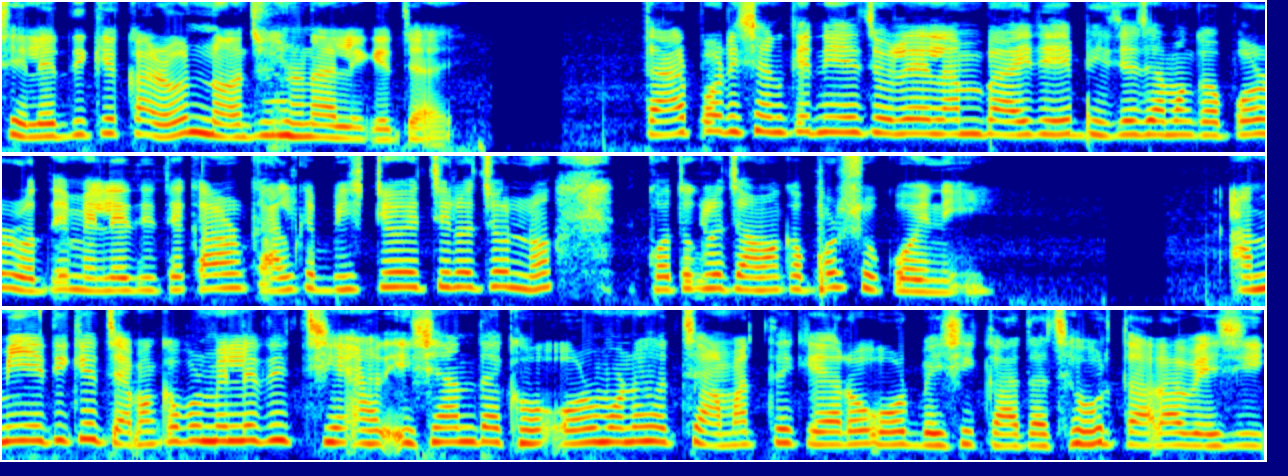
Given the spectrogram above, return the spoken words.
ছেলের দিকে কারও নজর না লেগে যায়। তারপর ঈশানকে নিয়ে চলে এলাম বাইরে ভিজে জামা কাপড় রোদে মেলে দিতে, কারণ কালকে বৃষ্টি হয়েছিল জন্য কতগুলো জামা কাপড় শুকোয়নি। আমি এদিকে জামা কাপড় মেলে দিচ্ছি, আর ঈশান দেখো, ওর মনে হচ্ছে আমার থেকে আরও ওর বেশি কাজ আছে, ওর তারা বেশি।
